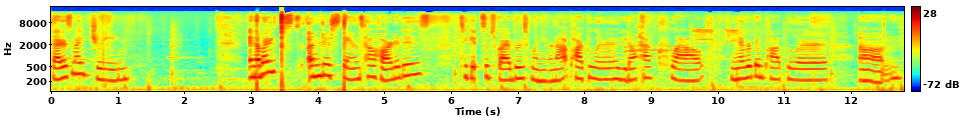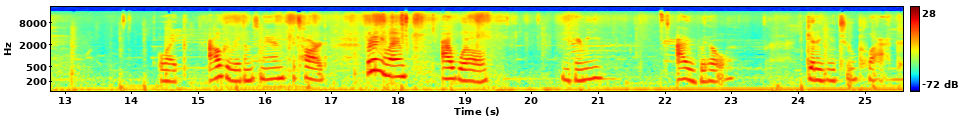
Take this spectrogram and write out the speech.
that is my dream and nobody understands how hard it is to get subscribers when you're not popular, you don't have clout, you've never been popular. Um, like algorithms, man, it's hard. But anyway, I will. You hear me? I will get a YouTube plaque.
